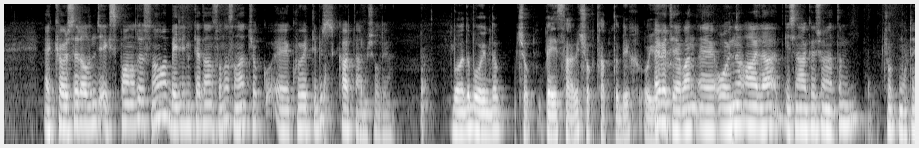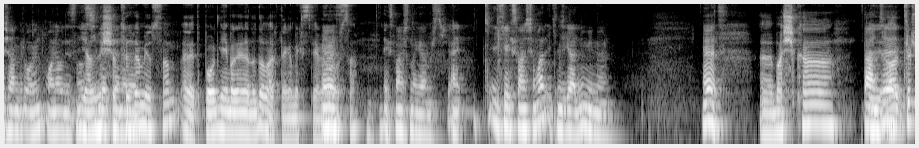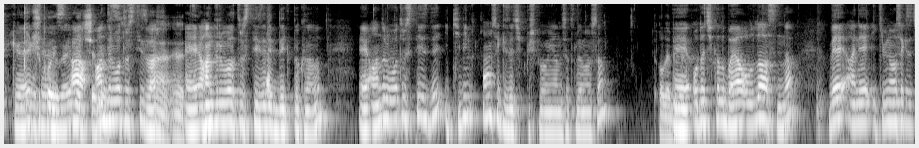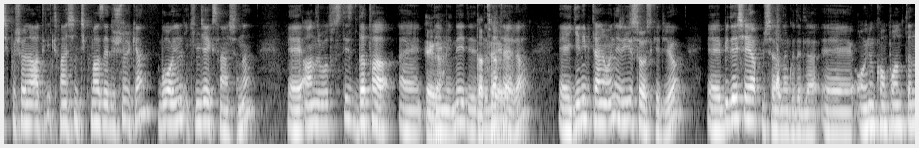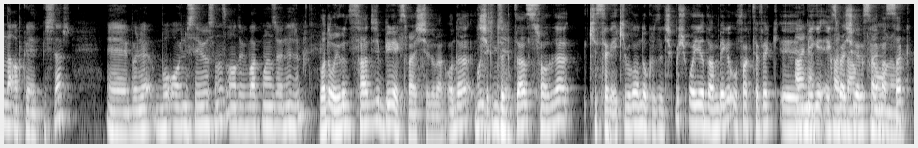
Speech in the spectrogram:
Yani Curse'leri alınca puan alıyorsun ama belli miktardan sonra sana çok e, kuvvetli bir kart vermiş oluyor. Bu arada bu oyunda çok base hali çok tatlı bir oyun. Evet ya ben e, oyunu hala geçen arkadaş oynattım. Çok muhteşem bir oyun. Oynamadıysanız Yanlış hatırlamıyorsam evet Board Game Arena'da da var denemek isteyen Evet. olursa. Expansion'da gelmiştir. Yani ilk expansion var. ikinci geldi mi bilmiyorum. Evet. Ee, başka Bence Ee, artık küçük küçük geçebiliriz. Aa, geçebiliriz. Underwater Cities var. Ha, evet. E, Underwater Cities'e de bir dokunalım. E, Underwater Cities de 2018'de çıkmış bir oyun yanlış hatırlamıyorsam. olabilir. E, o da çıkalı bayağı oldu aslında. Ve hani 2018'de çıkmış oyuna artık expansion çıkmaz diye düşünürken bu oyunun ikinci expansion'ı e, Underwater Cities Data e, diye mi neydi? Data Era. Era. E, yeni bir tane oyuna Resource geliyor. E, bir de şey yapmışlar anladığım kadarıyla e, oyunun komponentlerini de upgrade etmişler. E, böyle bu oyunu seviyorsanız ona da bir bakmanızı öneririm. Bu arada oyunun sadece bir expansion'ı var. O da Bu çıktıktan sonra 2 sene 2019'da çıkmış. O yıldan beri ufak tefek e, Aynen, mini expansion'ları saymazsak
